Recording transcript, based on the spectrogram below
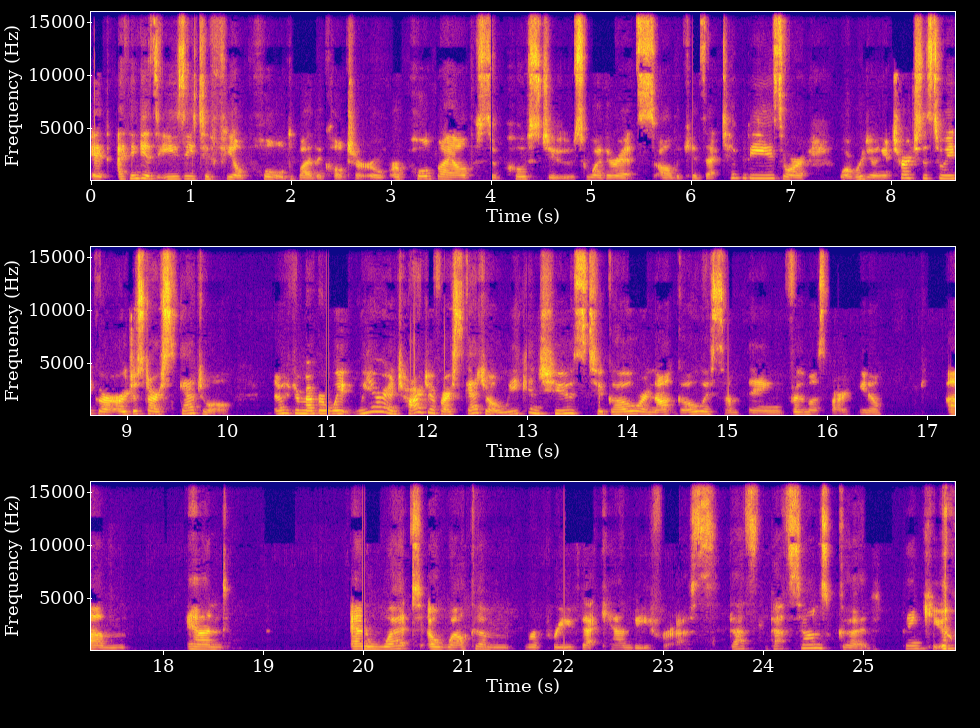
it, I think it's easy to feel pulled by the culture or, or, pulled by all the supposed tos, whether it's all the kids' activities or what we're doing at church this week or, or just our schedule. Remember we, we are in charge of our schedule. We can choose to go or not go with something for the most part, you know. Um, and and what a welcome reprieve that can be for us. That's that sounds good. Thank you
